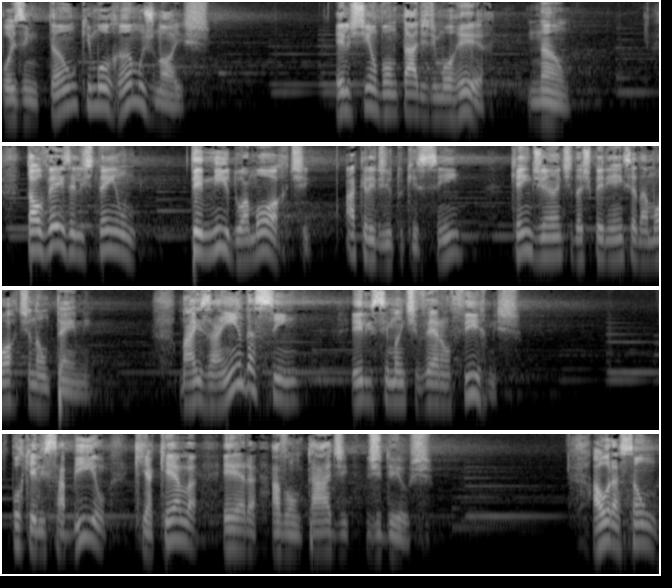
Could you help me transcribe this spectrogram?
pois então que morramos nós. Eles tinham vontade de morrer? Não. Talvez eles tenham temido a morte? Acredito que sim. Quem diante da experiência da morte não teme? Mas ainda assim, eles se mantiveram firmes, porque eles sabiam que aquela era a vontade de Deus. A oração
